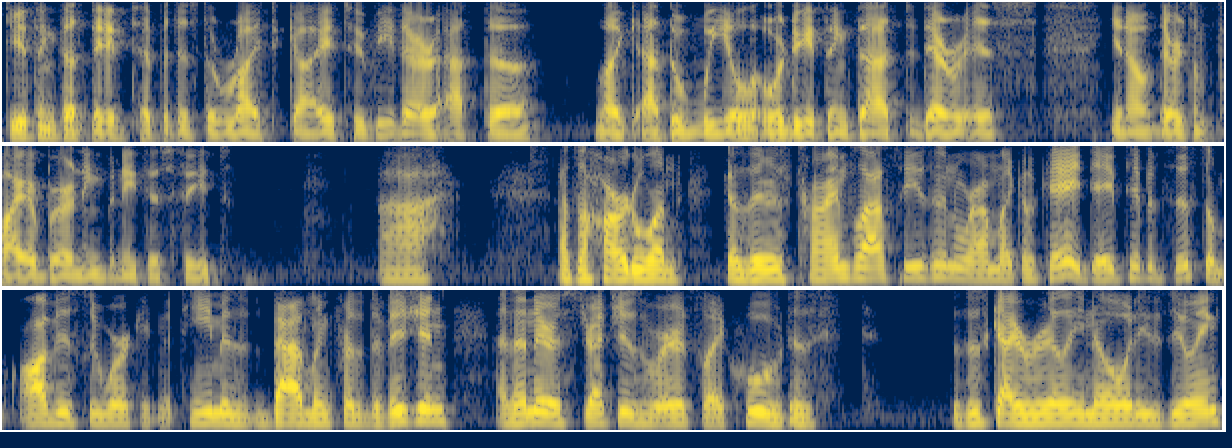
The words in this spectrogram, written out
Do you think that Dave Tippett is the right guy to be there at the like at the wheel, or do you think that there is, you know, there's some fire burning beneath his feet? Ah, that's a hard one because there's times last season where I'm like, okay, Dave Tippett's system obviously working. The team is battling for the division, and then there's stretches where it's like, who does does this guy really know what he's doing?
